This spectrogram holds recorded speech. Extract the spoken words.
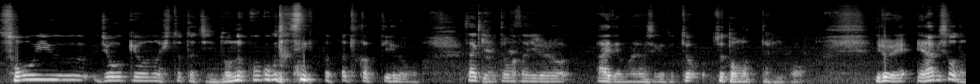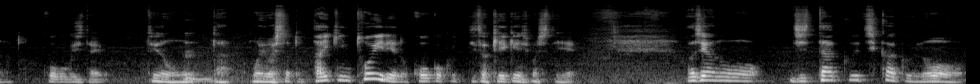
そういう状況の人たちにどんな広告出すんだろうなとかっていうのを、さっき三笘さんいろいろアイデアもらいましたけど、ちょちょっと思ったりも、いろいろ選びそうだなと、広告自体を。っていうのを思った、思いましたと。最近トイレの広告実は経験しまして、私あの、自宅近くの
